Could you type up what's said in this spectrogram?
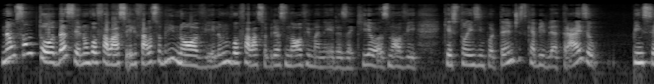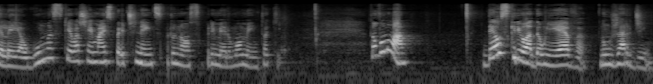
Não são todas, eu não vou falar, ele fala sobre nove, eu não vou falar sobre as nove maneiras aqui, ou as nove questões importantes que a Bíblia traz, eu pincelei algumas que eu achei mais pertinentes para o nosso primeiro momento aqui. Então vamos lá. Deus criou Adão e Eva num jardim.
